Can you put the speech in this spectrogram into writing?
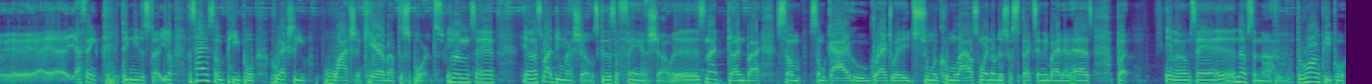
I think they need to start. You know, let's hire some people who actually watch and care about the sports. You know what I'm saying? You know, that's why I do my shows because it's a fan show. Uh, it's not done by some some guy who graduated summa cum laude somewhere. No disrespect to anybody that has, but you know what I'm saying? Eh, enough's enough. The wrong people.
